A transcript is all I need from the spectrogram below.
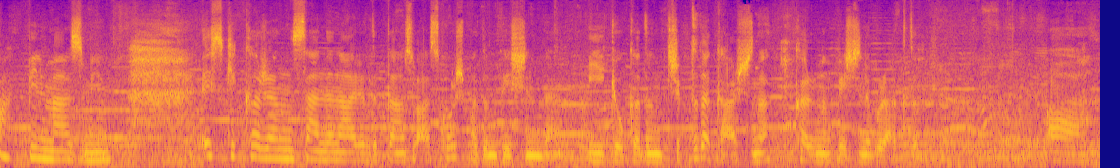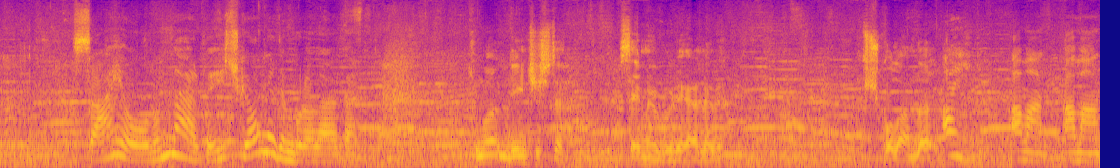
Ah bilmez miyim? Eski karın senden ayrıldıktan sonra az koşmadın peşinden. İyi ki o kadın çıktı da karşına karının peşini bıraktın. Aa, sahi oğlum nerede? Hiç görmedim buralarda. Tuna genç işte. Sevmiyor böyle yerleri. Küçük olan da Ay aman aman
